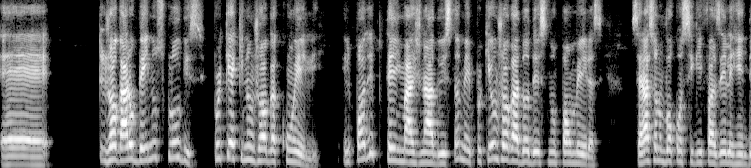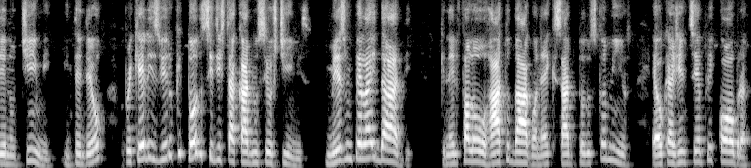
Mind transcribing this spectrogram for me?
é, jogaram bem nos clubes. Por que, que não joga com ele? Ele pode ter imaginado isso também. Porque um jogador desse no Palmeiras Será que eu não vou conseguir fazer ele render no time? Entendeu? Porque eles viram que todos se destacaram nos seus times, mesmo pela idade. Que nem ele falou, o rato d'água, né? Que sabe todos os caminhos. É o que a gente sempre cobra.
